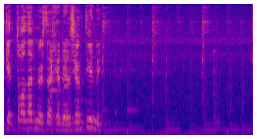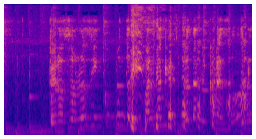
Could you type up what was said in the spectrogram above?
que toda nuestra generación tiene. Pero son los cinco puntos de palma que explotan el corazón.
